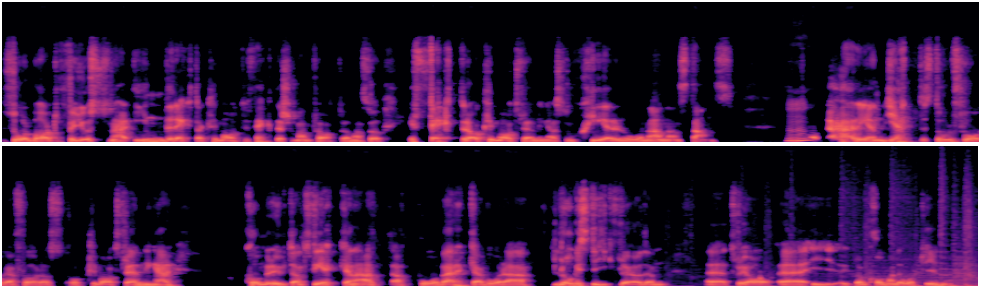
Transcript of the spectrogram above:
sårbart för just såna här indirekta klimateffekter som man pratar om. Alltså effekter av klimatförändringar som sker någon annanstans. Mm. Det här är en jättestor fråga för oss och klimatförändringar kommer utan tvekan att, att påverka våra logistikflöden, eh, tror jag, eh, i de kommande årtiondena.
